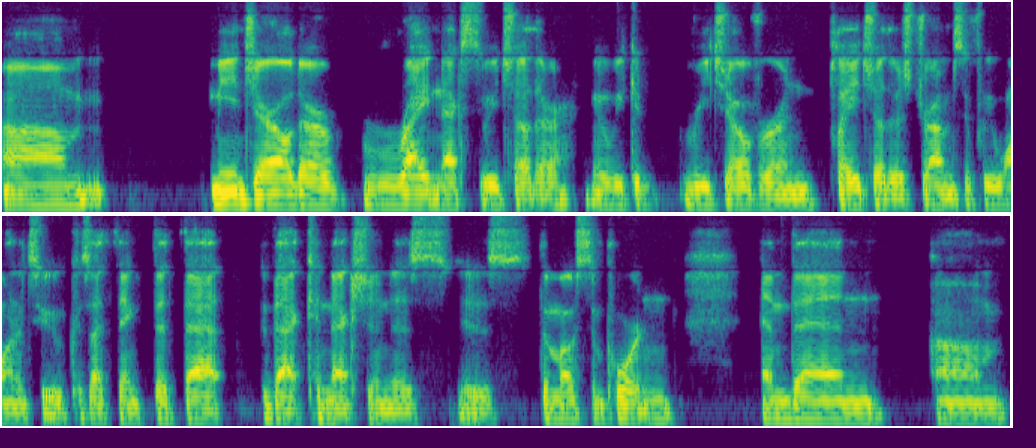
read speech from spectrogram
Um, me and Gerald are right next to each other. I mean, we could reach over and play each other's drums if we wanted to, because I think that that that connection is is the most important. And then um,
